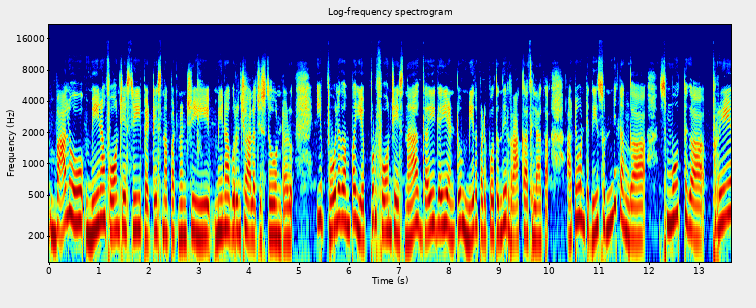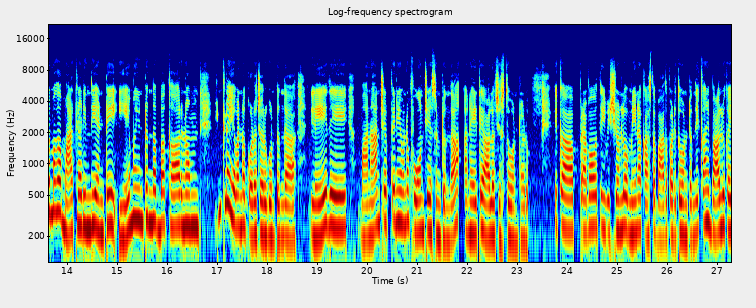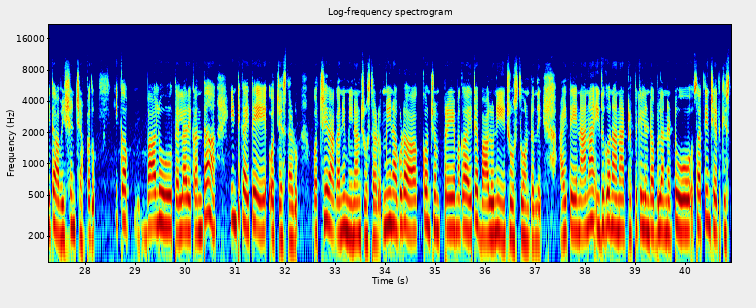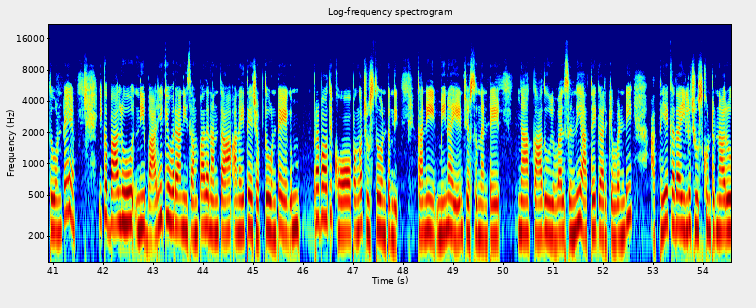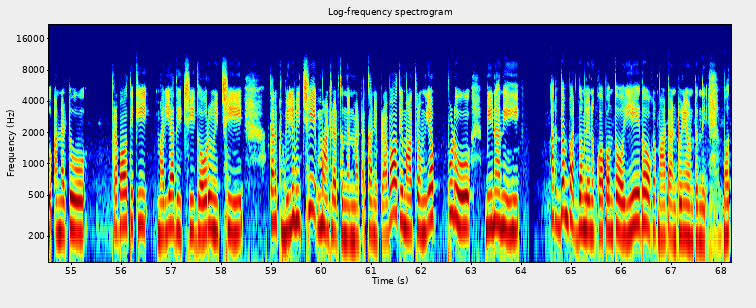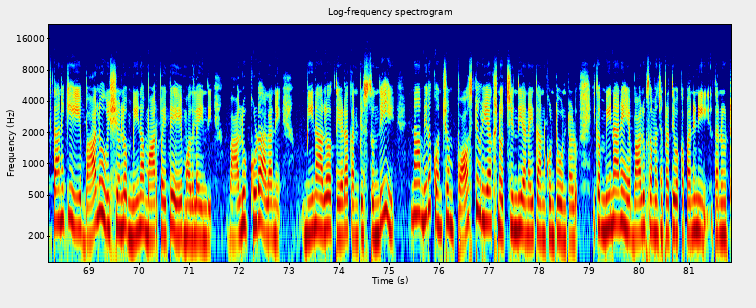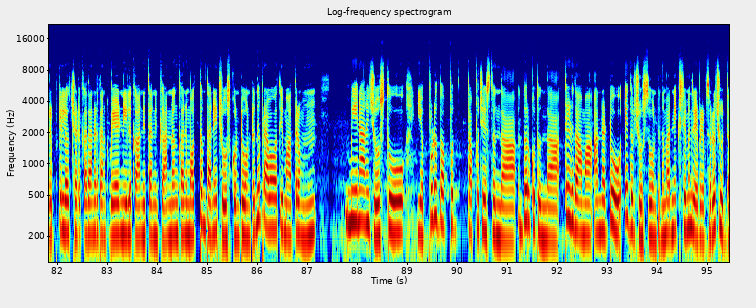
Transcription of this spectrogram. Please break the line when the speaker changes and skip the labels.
Balu Meena phone చేసి పెట్టేసినప్పటి నుంచి మీనా గురించి ఆలోచిస్తూ ఉంటాడు. ఈ పూలగంప ఎప్పుడు ఫోన్ చేసినా గై గై అంటూ మీద పడిపోతుంది రాకాసిలాగా అటువంటిది సున్నితంగా స్మూత్గా ప్రేమగా మాట్లాడింది అంటే ఏమై ఉంటుందబ్బా కారణం? ఇంట్లో ఏమన్నా గొడవ జరుగుంటుందా? లేదే మా నాన్న చెప్తేనే ఏమన్నా ఫోన్ చేసి ఉంటుందా అని అయితే ఆలోచిస్తూ ఉంటాడు. ఇక ప్రభావతి ఈ విషయంలో మీనా కాస్త బాధపడుతూ ఉంటుంది. కానీ బాలుకైతే ఆ విషయం చెప్పదు. ఇక బాలు తెల్లారికంతా ఇంటికైతే వచ్చేస్తాడు. వచ్చి రాగానే మీనాను చూస్తాడు. మీనా కూడా కొంచెం ప్రేమగా అయితే బాలుని చూస్తూ ఉంటుంది. అయితే నాన్న ఇదిగో నాన్న ట్రిప్కి వెళ్ళిన డబ్బులు అన్నట్టు సత్యం చేతికిస్తూ ఉంటే ఇక బాలు నీ భార్యకి ఇవ్వరా? నీ సంపాదన అంతా అని అయితే చెప్తూ ఉంటే ప్రభావతి కోపంగా చూస్తూ ఉంటుంది. కానీ మీనా ఏం చేస్తుందంటే నాకు కాదు ఇవ్వాల్సింది అత్తయ్య గారికి ఇవ్వండి. అత్తయ్యే కదా ఇల్లు చూసుకుంటున్నారు అన్నట్టు ప్రభావతికి మర్యాద ఇచ్చి గౌరవం ఇచ్చి తనకు విలువిచ్చి మాట్లాడుతుందనమాట కానీ ప్రభావతి మాత్రం ఎప్పుడు మీనాని అర్థం పర్థం లేని కోపంతో ఏదో ఒక మాట అంటూనే ఉంటుంది. మొత్తానికి బాలు విషయంలో మీనా మార్పు అయితే మొదలైంది. బాలు కూడా అలానే. మీనాలో తేడా కనిపిస్తుంది. నా మీద కొంచెం పాజిటివ్ రియాక్షన్ వచ్చింది అని అయితే అనుకుంటూ ఉంటాడు. ఇక మీనానే బాలుకు సంబంధించిన ప్రతి ఒక్క పనిని తను ట్రిప్కి వెళ్ళి వచ్చాడు కదా అని తనకు వేడి నీళ్ళు కానీ తనకి అన్నం కానీ మొత్తం తనే చూసుకుంటూ ఉంటుంది. ప్రభావతి మాత్రం మీనాని చూస్తూ ఎప్పుడు తప్పు తప్పు చేస్తుందా దొరుకుతుందా తిడదామా అన్నట్టు ఎదురు చూస్తూ ఉంటుంది. మరి నెక్స్ట్ ఏమైంది? రేపు ఎపిసోడ్లో చూద్దాం.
